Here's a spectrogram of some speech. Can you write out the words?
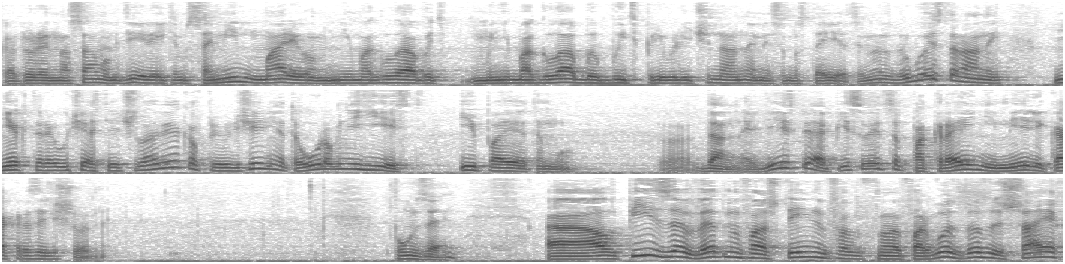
которая на самом деле этим самим Маревом не могла, быть, не могла бы быть привлечена нами самостоятельно. Но с другой стороны, некоторое участие человека в привлечении этого уровня есть. И поэтому данное действие описывается, по крайней мере, как разрешенное. А, Алпиза ветмен фаштейн фарвоз дозы шайх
